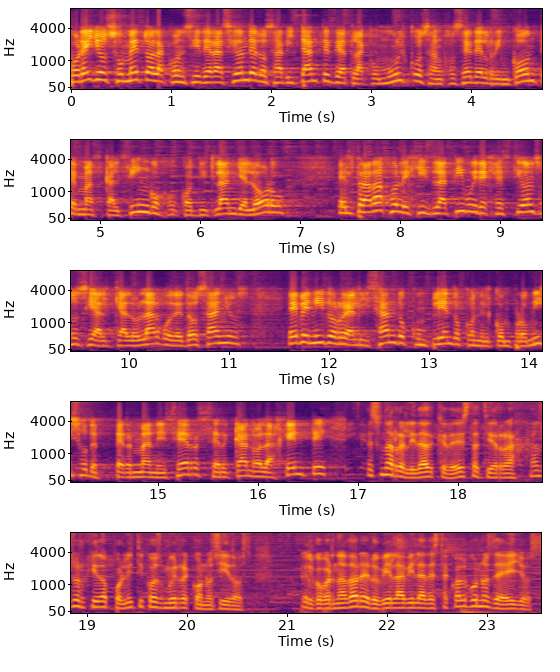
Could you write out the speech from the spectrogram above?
Por ello someto a la consideración de los habitantes de Atlacomulco, San José del Rincón, Temascalcingo, Jocotitlán y El Oro, el trabajo legislativo y de gestión social que a lo largo de dos años he venido realizando cumpliendo con el compromiso de permanecer cercano a la gente. Es una realidad que de esta tierra han surgido políticos muy reconocidos. El gobernador Erubiel Ávila destacó algunos de ellos,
